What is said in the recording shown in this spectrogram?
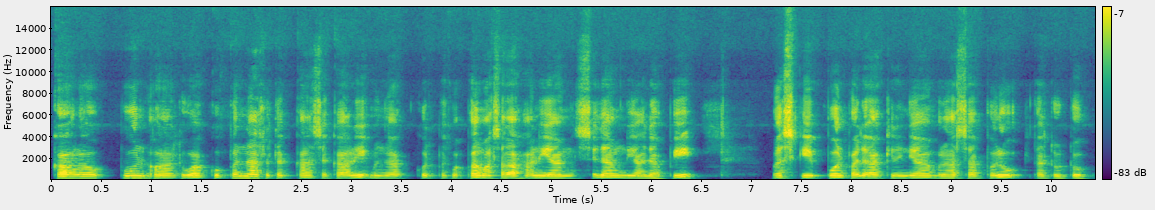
Kalaupun orang tuaku pernah tertekan sekali mengakut permasalahan yang sedang dihadapi, meskipun pada akhirnya merasa perlu tertutup.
